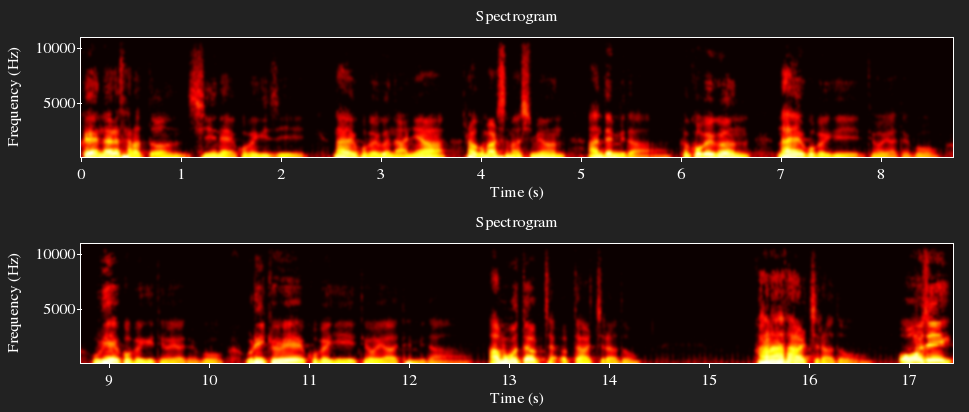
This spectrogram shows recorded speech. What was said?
그 옛날에 살았던 시인의 고백이지. 나의 고백은 아니야. 라고 말씀하시면 안 됩니다. 그 고백은 나의 고백이 되어야 되고, 우리의 고백이 되어야 되고, 우리 교회의 고백이 되어야 됩니다. 아무것도 없, 없다 할지라도, 가난하다 할지라도, 오직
